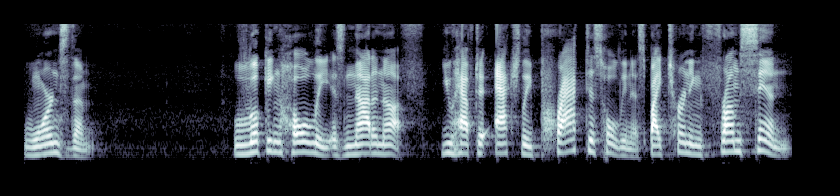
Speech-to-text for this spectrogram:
warns them looking holy is not enough. You have to actually practice holiness by turning from sin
